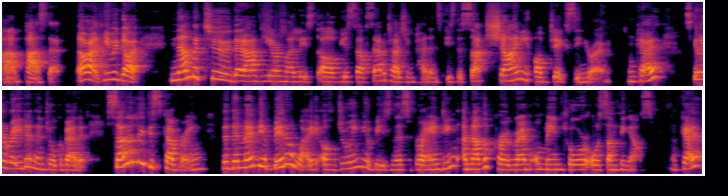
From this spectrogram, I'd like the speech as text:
uh, past that. All right here we go. Number two that i have here on my list of your self-sabotaging patterns is the shiny object syndrome okay just going to read it and talk about it. Suddenly discovering that there may be a better way of doing your business, branding, another program or mentor or something else. Okay.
